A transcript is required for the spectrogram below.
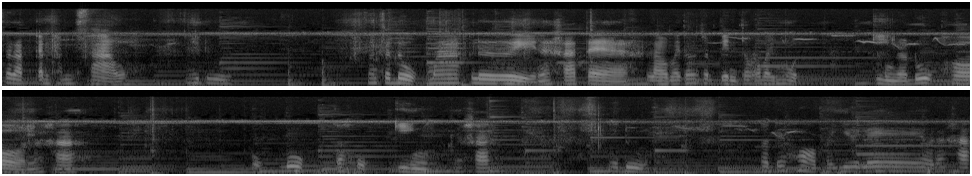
สำหรับการทำสาวให้ดู มันจะโดกมากเลยนะคะ แต่เราไม่ต้องจำเป็นต้องเอาไว้หมด กิ่งละลูกพอนะคะหกลูกก็หกกิ่งนะคะนี่ดูเราได้ห่อไปเยอะแล้วนะคะ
